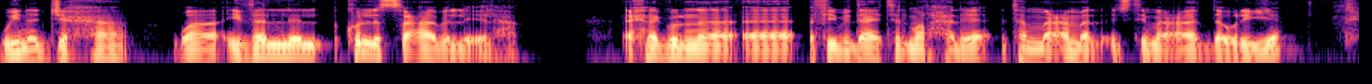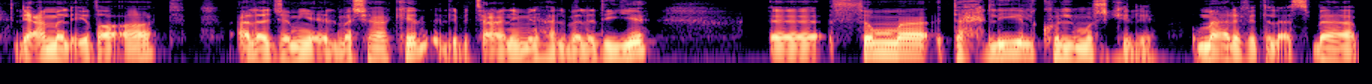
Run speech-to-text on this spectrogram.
وينجحها ويذلل كل الصعاب اللي إلها. إحنا قلنا آه، في بداية المرحلة تم عمل اجتماعات دورية لعمل إضاءات على جميع المشاكل اللي بتعاني منها البلدية آه، ثم تحليل كل مشكلة ومعرفة الأسباب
